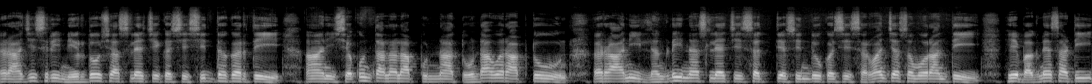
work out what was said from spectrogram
राजेश्री निर्दोष असल्याचे कसे सिद्ध करते आणि शकुंतलाला पुन्हा तोंडावर आपटून राणी लंगडी नसल्याचे सत्य सिंधू कसे सर्वांच्या समोर आणते हे बघण्यासाठी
